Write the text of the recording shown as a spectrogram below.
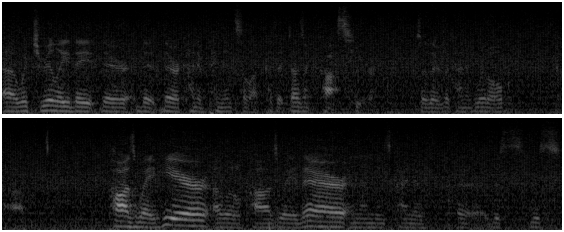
uh, which really they, they're, they're, a kind of peninsula because it doesn't cross here. So there's a kind of little uh, causeway here, a little causeway there, and then these kind of, uh, this, this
